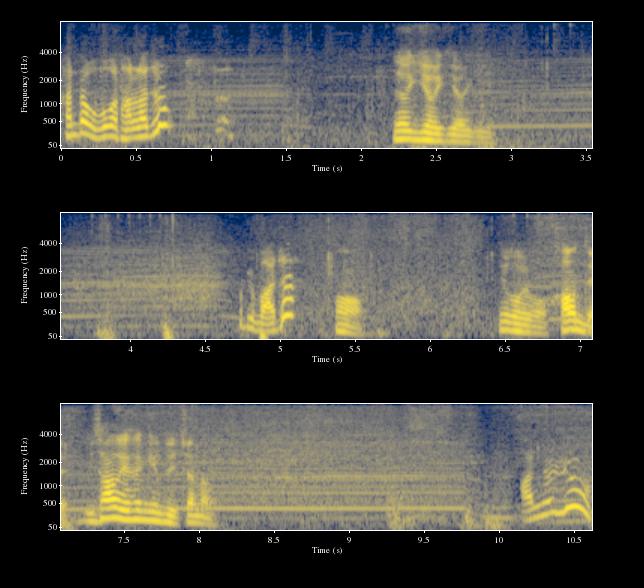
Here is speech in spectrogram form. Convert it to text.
간다고 뭐가 달라져? 여기 여기 여기. 여기 맞아? 어. 이거 이거 가운데 이상하게 생긴 데 있잖아. 안 열려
